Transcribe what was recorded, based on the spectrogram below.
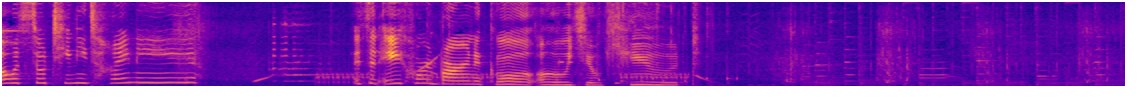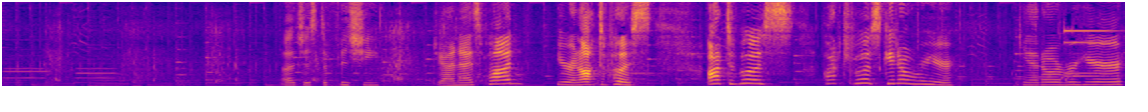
Oh, it's so teeny tiny! It's an acorn barnacle! Oh, oh, it's so cute! That's just a fishy. Giant isopod? You're an octopus! Octopus! Octopus, get over here! Get over here.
